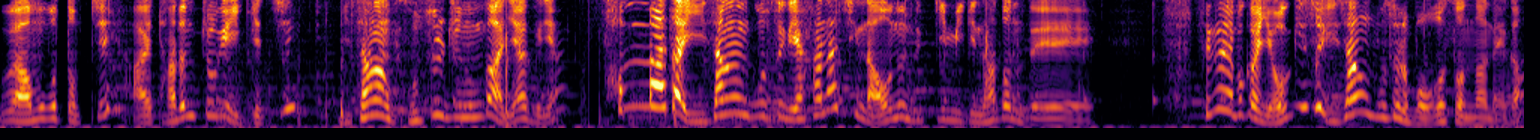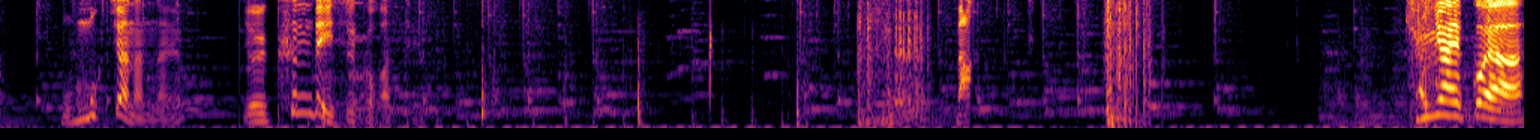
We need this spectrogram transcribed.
왜 아무것도 없지? 아 다른 쪽에 있겠지? 이상한 구슬 주는 거 아니야 그냥? 섬마다 이상한 구슬이 하나씩 나오는 느낌이긴 하던데 생각해볼까 여기서 이상한 구슬을 먹었었나 내가? 못 먹지 않았나요? 여기 큰 데 있을 것 같아 중요할 거야.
